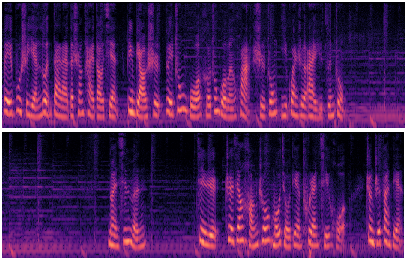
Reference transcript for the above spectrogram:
为不实言论带来的伤害道歉，并表示对中国和中国文化始终一贯热爱与尊重。暖新闻。近日，浙江杭州某酒店突然起火，正值饭点，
